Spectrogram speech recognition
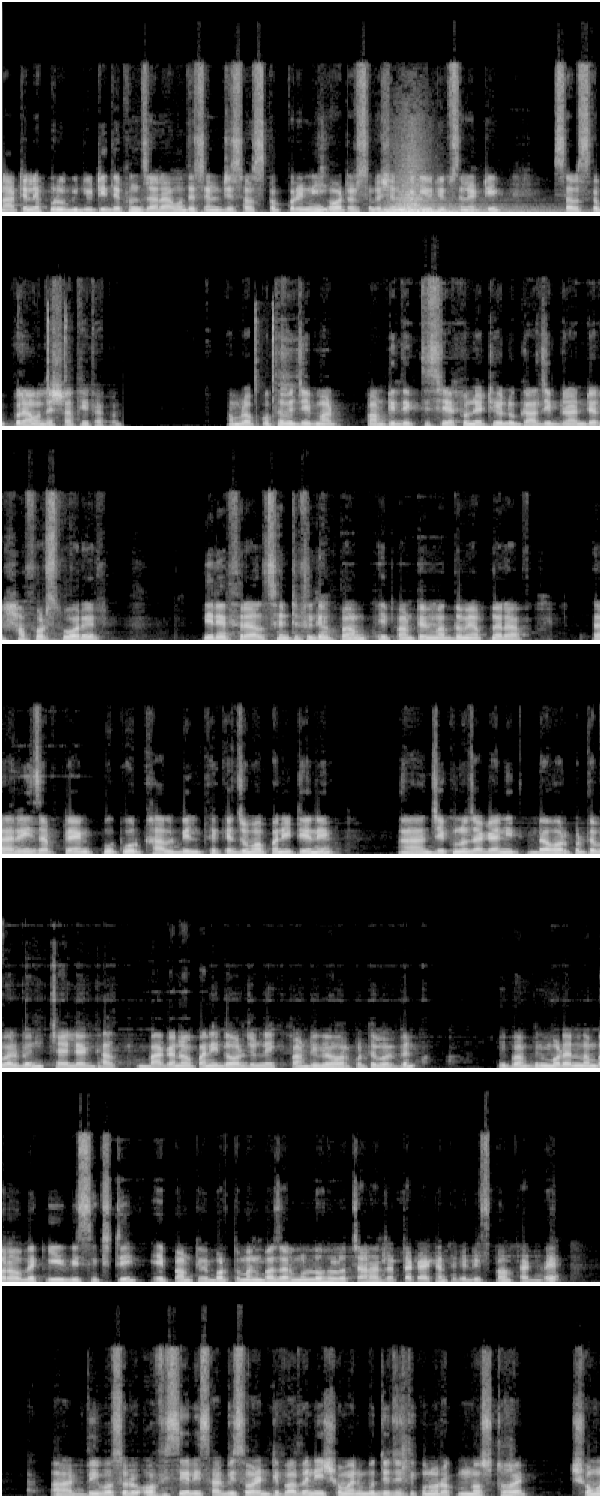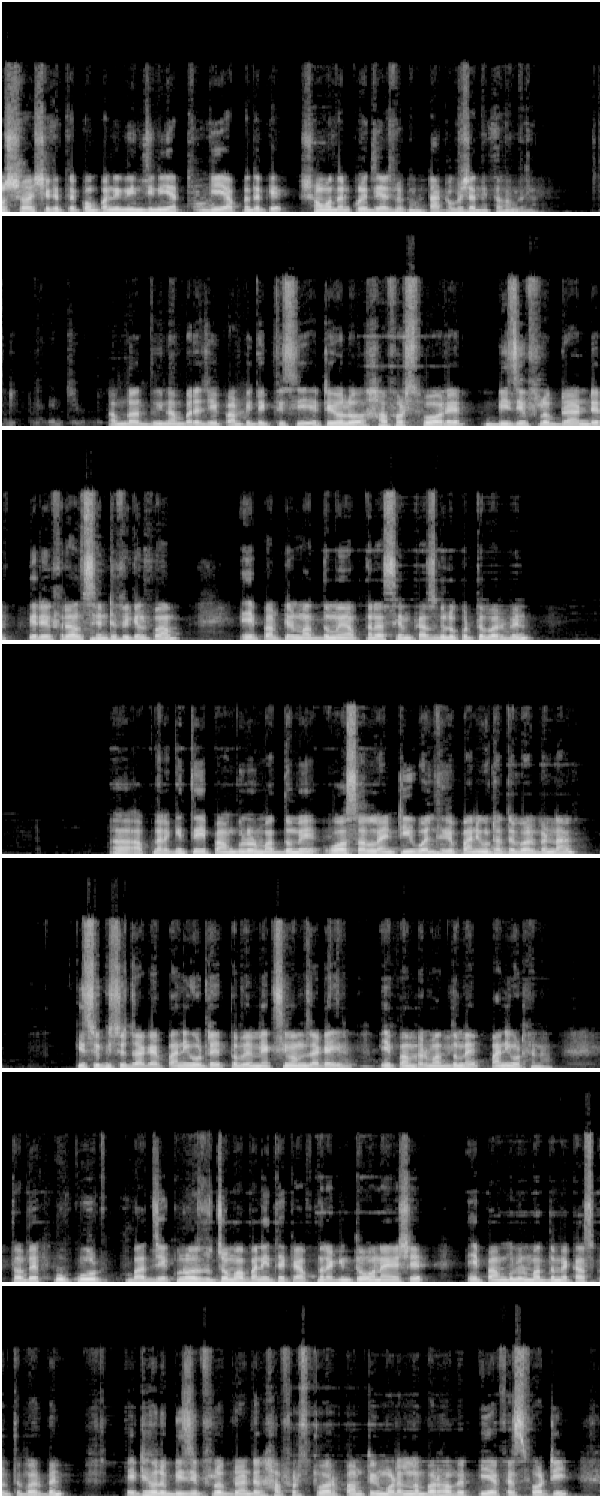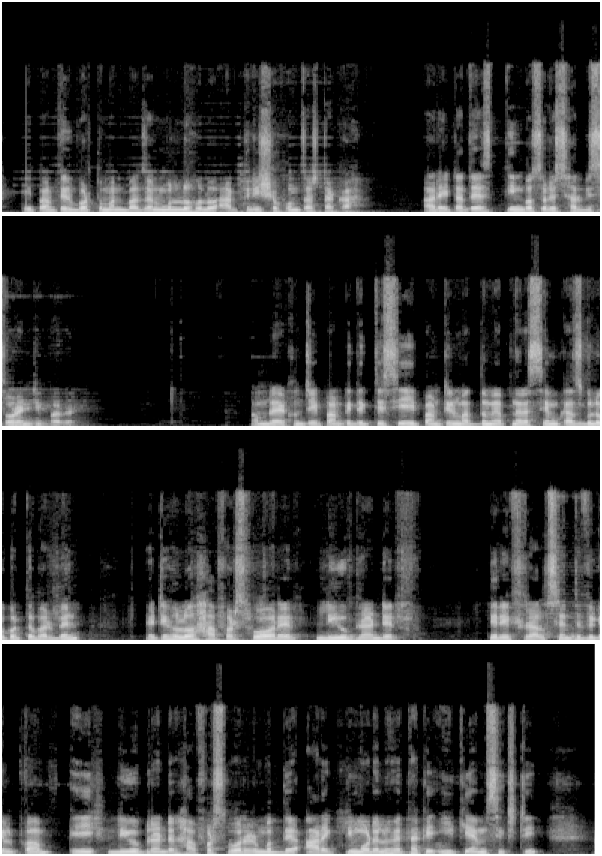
না টেনে পুরো ভিডিওটি দেখুন, যারা আমাদের চ্যানেলটি সাবস্ক্রাইব করেনি ওয়াটার সলিউশন ভিডিও ইউটিউব চ্যানেলটি সাবস্ক্রাইব করে আমাদের সাথেই থাকুন। আমরা প্রথমে যে পাম্পটি দেখতেছি, এখন এটি হলো গাজী ব্র্যান্ডের হাফার্স ওয়ারের পেরিফেরাল সেন্টিফিক্যাল পাম্প এই পাম্পটির মাধ্যমে আপনারা রিজার্ভ ট্যাঙ্ক, পুকুর, খাল, বিল থেকে জমা পানি টেনে যে কোনো জায়গায় ব্যবহার করতে পারবেন। চাইলে গাছ- বাগানেও পানি দেওয়ার জন্য এই পাম্পটি ব্যবহার করতে পারবেন। এই পাম্পটির মডেল নাম্বার হবে কিউবি সিক্সটি এই পাম্পটির বর্তমান বাজার মূল্য হলো চার হাজার টাকা। এখান থেকে ডিসকাউন্ট থাকবে। আর দুই বছর অফিসিয়ালি সার্ভিস ওয়ারেন্টি পাবেন। এই সময়ের মধ্যে যদি কোনো রকম নষ্ট হয়, সমস্যা হয়, সেক্ষেত্রে কোম্পানির ইঞ্জিনিয়ার গিয়ে আপনাদেরকে সমাধান করে দিয়ে আসবে টাকা পয়সা দিতে হবে না। আমরা দুই নম্বরে যে পাম্পটি দেখতেছি, এটি হলো হাফার্স পাওয়ারের বিজি ফ্লো ব্র্যান্ডের পেরিফেরাল সেন্টিফিক্যাল পাম্প। এই পাম্পটির মাধ্যমে আপনারা সেম কাজগুলো করতে পারবেন। আপনারা কিন্তু এই পাম্পগুলোর মাধ্যমে ওয়াসার লাইন টিউবওয়েল থেকে পানি উঠাতে পারবেন না। কিছু কিছু জায়গায় পানি ওঠে, তবে ম্যাক্সিমাম জায়গায় এই পাম্পের মাধ্যমে পানি ওঠে না। তবে পুকুর বা যে কোনো জমা পানি থেকে আপনারা কিন্তু অনায়াসে এই পাম্পগুলোর মাধ্যমে কাজ করতে পারবেন। এটি হলো বিজি ফ্লো ব্র্যান্ডের হাফার্স পাওয়ার। পাম্পটির মডেল নাম্বার হবে পিএফএস ফর্টি এই পাম্পটির বর্তমান বাজার মূল্য হলো আটত্রিশশো পঞ্চাশ টাকা। আর এটাতে তিন বছরের সার্ভিস ওয়ারেন্টি পাবে আমরা এখন যে পাম্পটি দেখতেছি, এই পাম্পটির মাধ্যমে আপনারা সেম কাজগুলো করতে পারবেন। এটি হলো হাফার্স পাওয়ারের লিউ ব্র্যান্ডের পেরিফেরাল সেন্টিফিক্যাল পাম্প এই লিউ ব্র্যান্ডের হাফার্স পাওয়ারের মধ্যে আরেকটি মডেল হয়ে থাকে E ইকেএম সিক্সটি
